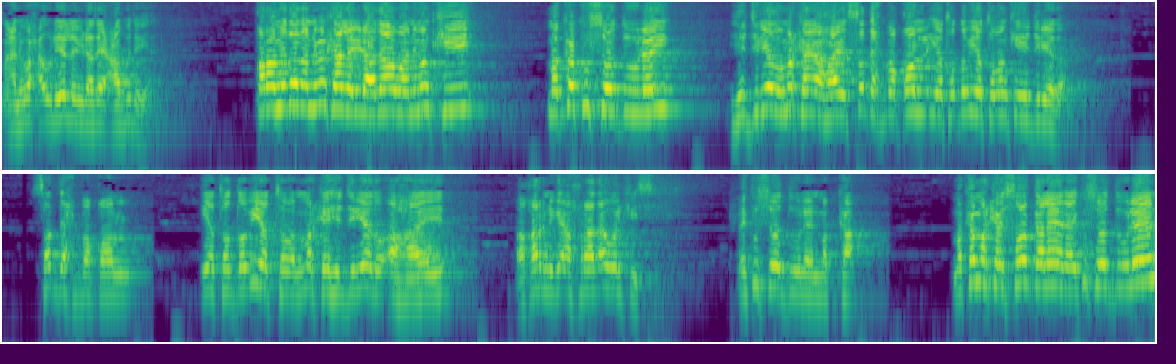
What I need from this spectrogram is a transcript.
Yacani wax awliye la yidhahda ay caabudayaan qaraamidada nimankaa la yidhaahdaa waa nimankii maka ku soo duulay hijriyadu markay ahayd saddex boqol iyo toddobiyo tobankii hijriyada. Saddex boqol iyo toddobiyo toban markay hijriyadu ahayd waa qarnigii afraad awalkiisii bay ku soo duuleen maka maka markay soo galeen ay ku soo duuleen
